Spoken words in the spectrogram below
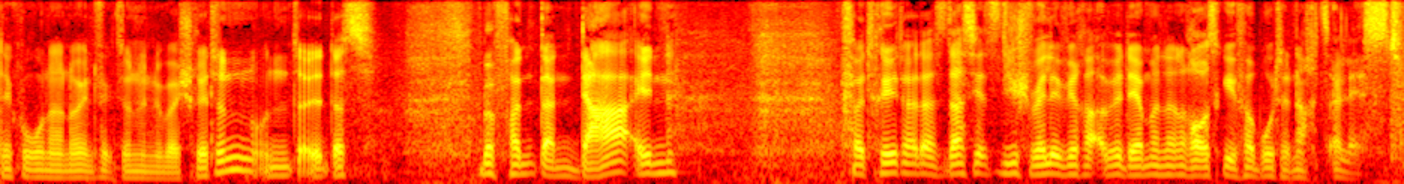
der Corona-Neuinfektionen überschritten und äh, das befand dann da ein Vertreter, dass das jetzt die Schwelle wäre, ab der man dann Rausgehverbote nachts erlässt.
